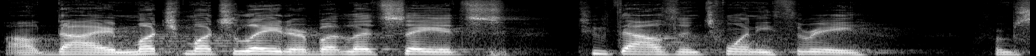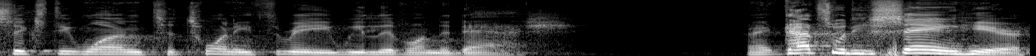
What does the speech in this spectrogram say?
I'll die much, much later, but let's say it's 2023. From 61 to 23, we live on the dash. Right? That's what he's saying here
